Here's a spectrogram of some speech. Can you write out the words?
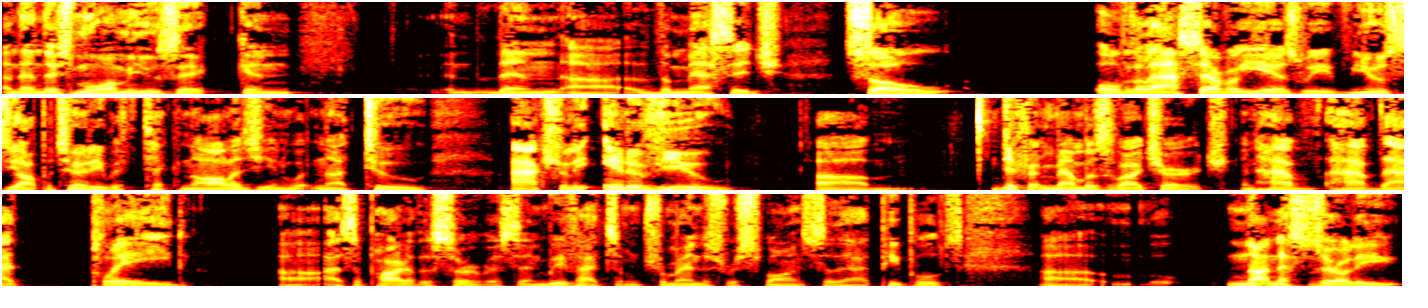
And then there's more music and then uh, the message. So over the last several years, we've used the opportunity with technology and whatnot to actually interview um, different members of our church and have have that played uh, as a part of the service. And we've had some tremendous response to that. People, uh, not necessarily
